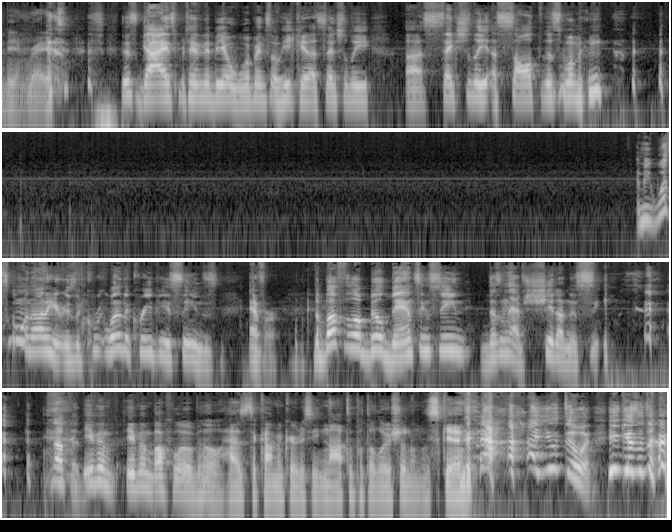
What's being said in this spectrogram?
Rape. being raped. This guy's pretending to be a woman so he can essentially uh, sexually assault this woman. I mean, what's going on here is the cre- one of the creepiest scenes ever. The Buffalo Bill dancing scene doesn't have shit on this scene. Nothing. Even even Buffalo Bill has the common courtesy not to put the lotion on the skin. You do it? He gives it to her.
